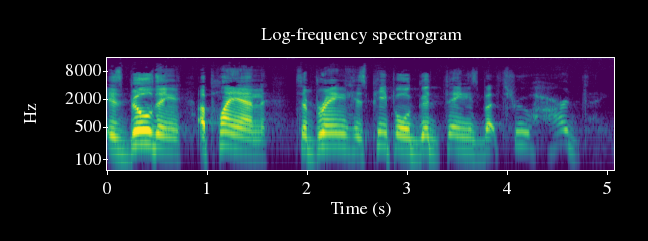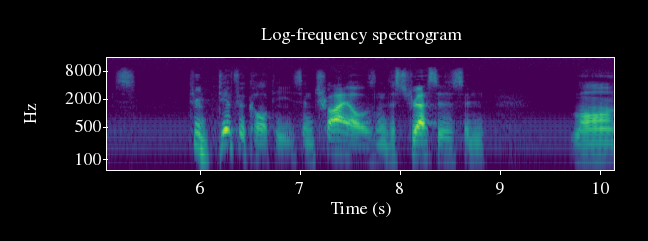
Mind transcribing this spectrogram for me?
is building a plan to bring his people good things, but through hard things, through difficulties and trials and distresses and long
